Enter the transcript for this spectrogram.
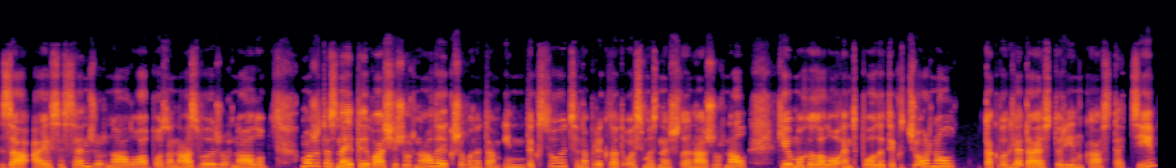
за ISSN журналу або за назвою журналу. Можете знайти ваші журнали, якщо вони там індексуються. Наприклад, ось ми знайшли наш журнал Law and Politics Journal. Так виглядає сторінка статті.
